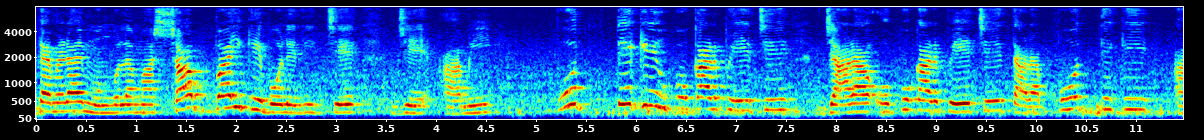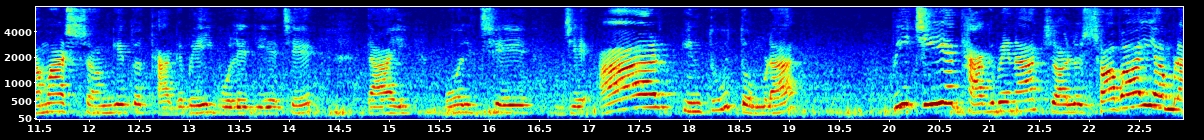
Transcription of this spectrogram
ক্যামেরায় মঙ্গলা মা সবাইকে বলে দিচ্ছে যে আমি প্রত্যেকে উপকার পেয়েছে। যারা উপকার পেয়েছে তারা প্রত্যেকে আমার সঙ্গে তো থাকবেই বলে দিয়েছে। তাই বলছে যে আর কিন্তু তোমরা পিছিয়ে থাকবে না। চলো সবাই আমরা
